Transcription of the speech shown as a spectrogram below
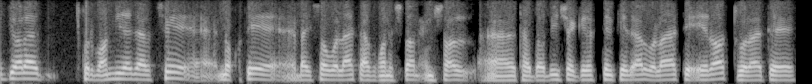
جارد قربانی را در سه نقطه بیسا ولایت افغانستان امسال تدابیرش گرفتیم که در ولایت ایرات ولایت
